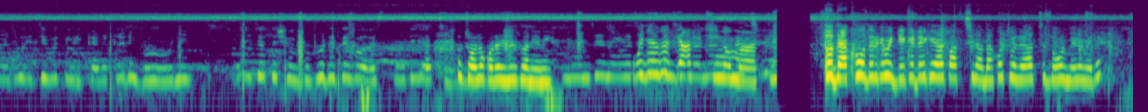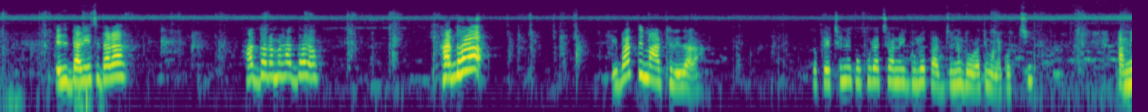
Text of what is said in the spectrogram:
মাছ হয়েছে তুরি কানে কানে ঘুনি যত সবুজতে বস্তরি আছে। তো চলো কটা রিলস বানিয়ে নি। ওই জায়গায় যাচ্ছি না মাছ দেখো, ওদেরকে আমি ডেকে ডেকে আর পাচ্ছি না। দেখো, চলে যাচ্ছে দৌড় মেরে মেরে। এই যে দাঁড়িয়েছে, দাঁড়া। হাত ধরো, আমার হাত ধরো। হাত ধরো। এবার তুই মার খেলি, দাঁড়া। তো পেছনে কুকুর আছে অনেকগুলো, তার জন্য দৌড়াতে মনে করছি। আমি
